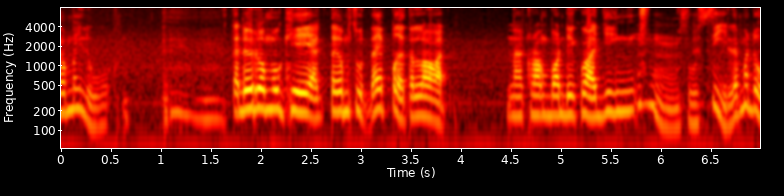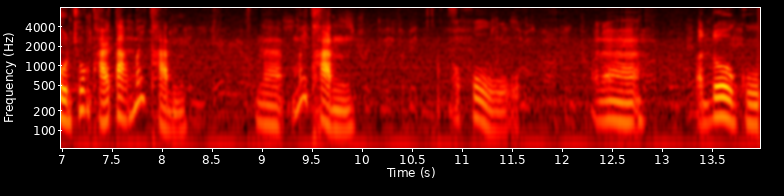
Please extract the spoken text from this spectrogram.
ก็ไม่รู้ แต่โดยรวมโอเคเติมสุดได้เปิดตลอด นะครองบอลดีกว่ายิงสูสีแล้วมาโดนช่วงท้ายตามไม่ทันนะไม่ทัน โอ้โหนะฮะอโดกู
